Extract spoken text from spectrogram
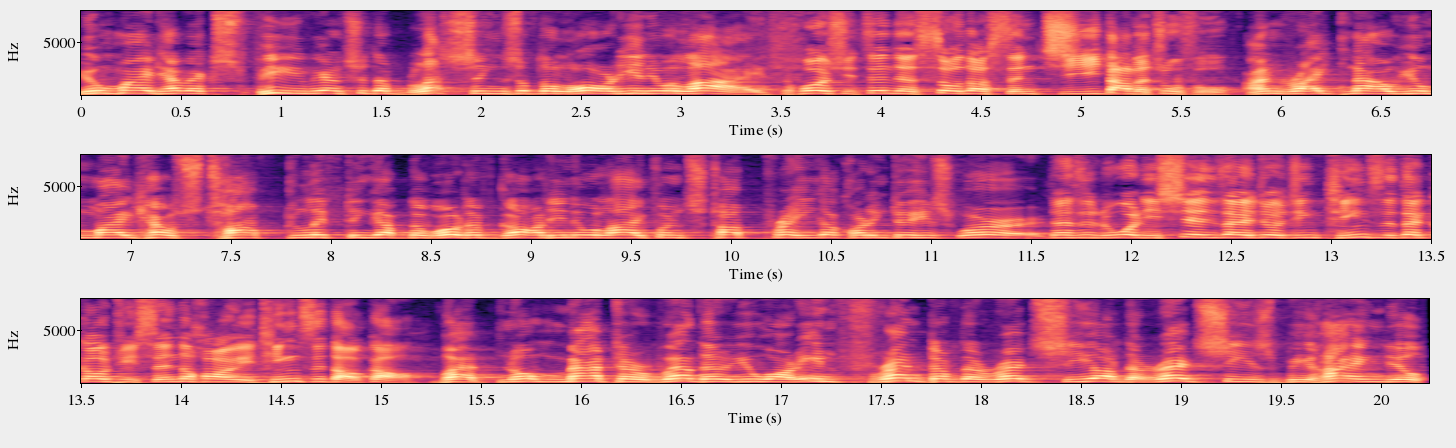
You might have experienced the blessings of the Lord in your life. 你或许真的受到神极大的祝福。 And right now, you might have stopped lifting up the Word of God in your life and stopped praying according to His Word. 但是如果你现在就已经停止在高举神的话语，停止祷告， But no matter whether you are in front of the Red Sea or the Red Sea is behind you,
